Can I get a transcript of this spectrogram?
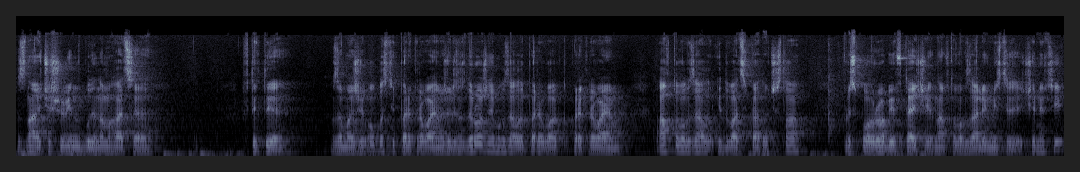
знаючи, що він буде намагатися втекти за межі області, перекриваємо железнодорожні вокзали, перекриваємо автовокзал і 25 числа при спробі втечі на автовокзалі в місті Чернівці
